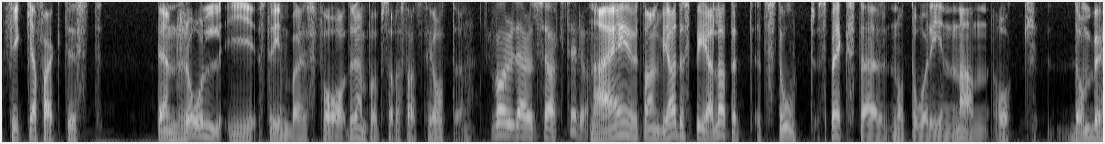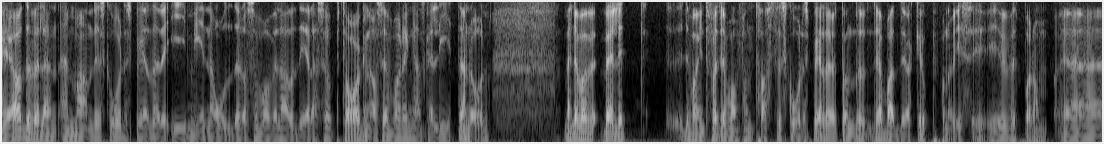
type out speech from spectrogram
fick jag faktiskt en roll i Strindbergs Fadern på Uppsala stadsteater. Var du där och sökte då? Nej, utan vi hade spelat ett, ett stort spex där något år innan och de behövde väl en, en manlig skådespelare i min ålder och så var väl alla deras upptagna och så var det en ganska liten roll. Men det var väldigt det var inte för att jag var en fantastisk skådespelare utan det, jag bara dök upp på något vis i, i huvudet på dem. Eh,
